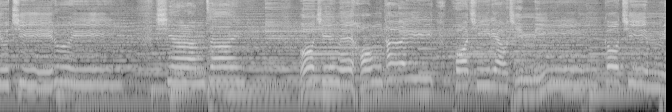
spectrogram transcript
又一蕊，谁人知？无情的风台。破醒了一暝，搁一暝，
